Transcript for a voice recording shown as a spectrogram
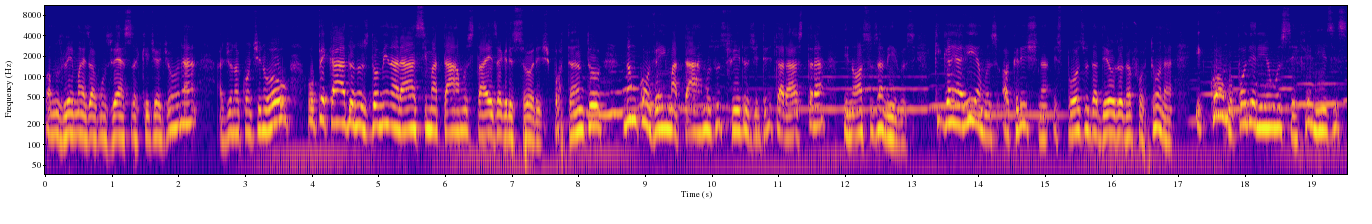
Vamos ler mais alguns versos aqui de Arjuna. Arjuna continuou: O pecado nos dominará se matarmos tais agressores. Portanto, não convém matarmos os filhos de Dhritarashtra e nossos amigos. Que ganharíamos, ó Krishna, esposo da deusa da fortuna? E como poderíamos ser felizes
